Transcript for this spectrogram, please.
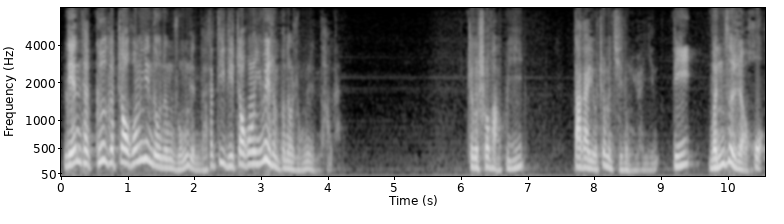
连他哥哥赵光义都能容忍他，他弟弟赵光义为什么不能容忍他呢？这个说法不一，大概有这么几种原因：第一，文字惹祸。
